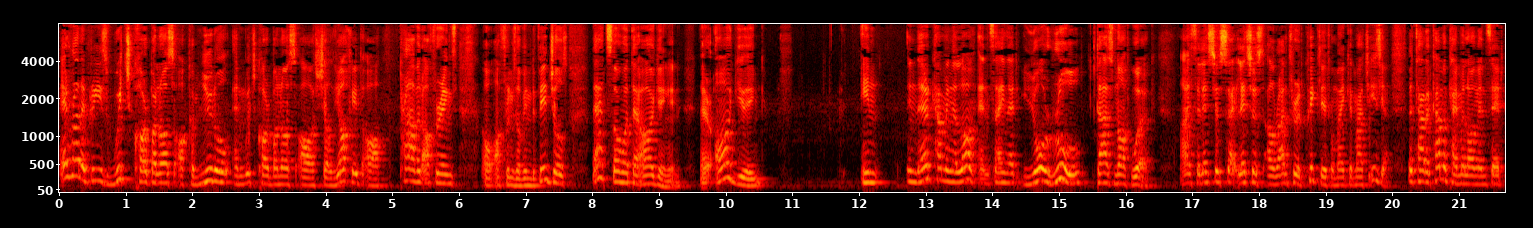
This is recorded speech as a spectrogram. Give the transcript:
Everyone agrees which korbanos are communal and which korbanos are shel yochid or private offerings or offerings of individuals. That's not what they're arguing in. They're arguing in in their coming along and saying that your rule does not work. I said, let's just say, let's just, I'll run through it quickly. It will make it much easier. The Tanakhama came along and said,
